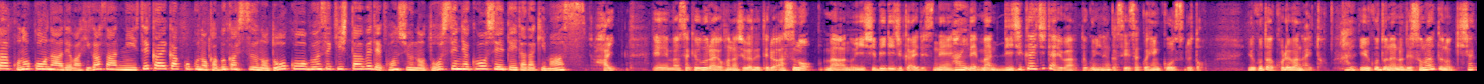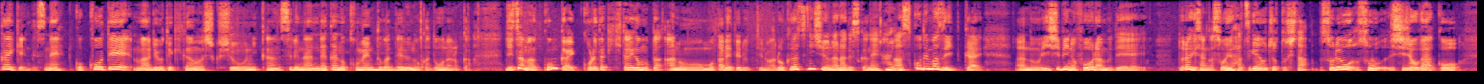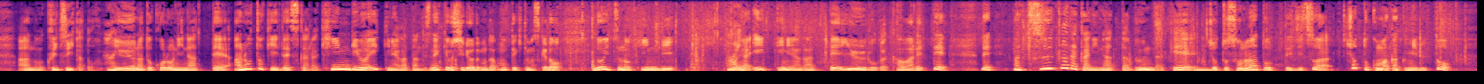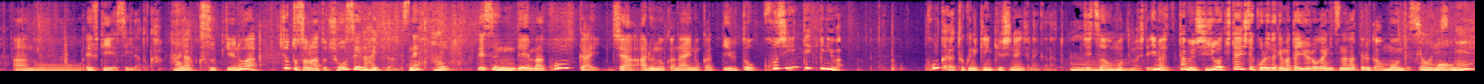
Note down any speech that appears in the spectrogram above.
さあ、このコーナーでは比嘉さんに世界各国の株価指数の動向を分析した上で今週の投資戦略を教えていただきます。はい。えー、まあ先ほど来お話が出てる明日の、まああの ECB 理事会ですね。はい。で、まあ理事会自体は特になんか政策変更すると。いうことはこれはないと、はい、いうことなので、その後の記者会見ですね。ここで、まあ、量的緩和縮小に関する何らかのコメントが出るのかどうなのか。実はまあ、今回これだけ期待が持た、あの、持たれてるっていうのは6月27ですかね。はい、あそこでまず一回、あの、ECB のフォーラムで、ドラギさんがそういう発言をちょっとした。それを、そう、市場がこう、あの、食いついたというようなところになって、はい、あの時ですから金利は一気に上がったんですね。今日資料でも持ってきてますけど、ドイツの金利、これが一気に上がって、ユーロが買われて、で、まあ、通貨高になった分だけ、ちょっとその後って実はちょっと細かく見ると、あの、FTSE だとか、はい、DAX っていうのは、ちょっとその後調整が入ってたんですね。はい。ですんで、まあ今回、じゃああるのかないのかっていうと、個人的には、今回は特に言及しないんじゃないかなと、実は思ってまして、今多分市場は期待してこれだけまたユーロ買いにつながってるとは思うんですけども、ね。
